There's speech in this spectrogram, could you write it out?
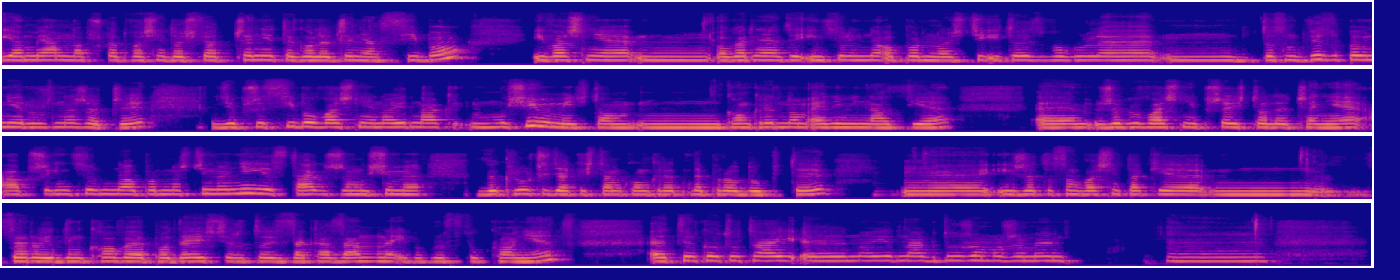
ja miałam na przykład właśnie doświadczenie tego leczenia SIBO i właśnie mm, ogarniania tej insulinooporności i to jest w ogóle, mm, to są dwie zupełnie różne rzeczy, gdzie przy SIBO właśnie no jednak musimy mieć tą mm, konkretną eliminację, żeby właśnie przejść to leczenie, a przy insulinooporności no nie jest tak, że musimy wykluczyć jakieś tam konkretne produkty mm, i że to są właśnie takie mm, zero-jedynkowe podejście, że to jest zakazane i po prostu koniec, e, tylko tutaj e, no jednak dużo możemy mm,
